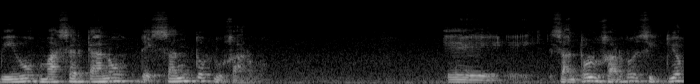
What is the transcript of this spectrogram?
vivos más cercanos de Santos Luzardo. Eh, Santos Luzardo existió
